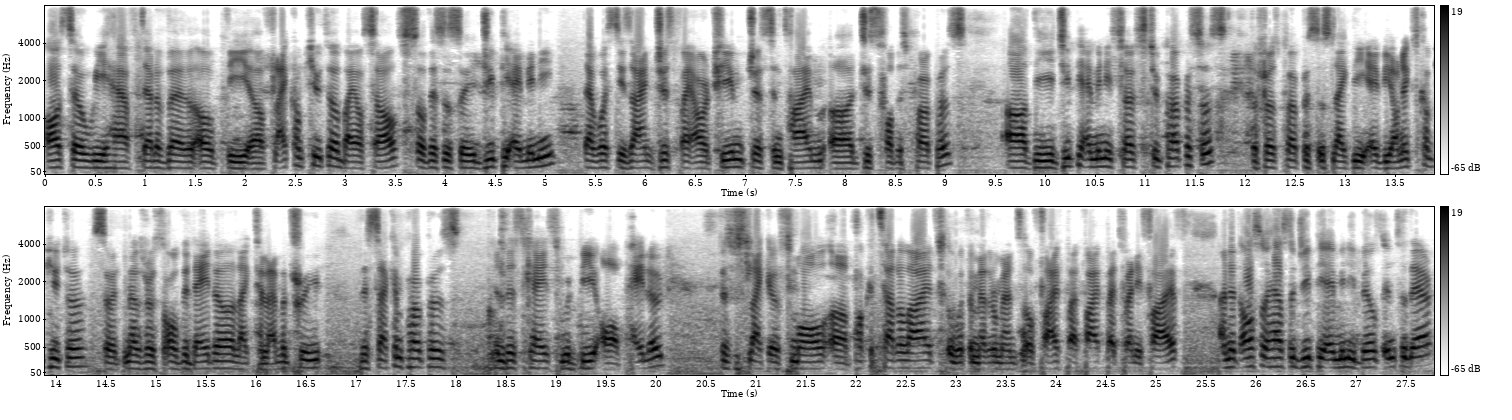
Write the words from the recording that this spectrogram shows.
Also, we have developed the uh, flight computer by ourselves. So this is a GPA Mini that was designed just by our team, just in time, uh, just for this purpose. Uh, the GPA Mini serves two purposes. The first purpose is like the avionics computer, so it measures all the data like telemetry. The second purpose, in this case, would be our payload. This is like a small uh, pocket satellite with a measurement of 5 by 5 by 25. And it also has the GPA Mini built into there.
